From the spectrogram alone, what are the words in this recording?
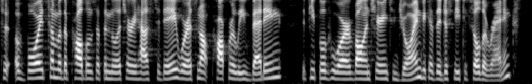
to avoid some of the problems that the military has today, where it's not properly vetting the people who are volunteering to join because they just need to fill the ranks?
